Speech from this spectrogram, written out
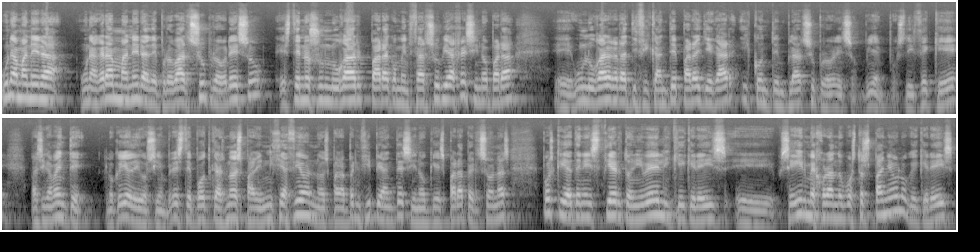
una manera, una gran manera de probar su progreso. Este no es un lugar para comenzar su viaje, sino para eh, un lugar gratificante para llegar y contemplar su progreso. Bien, pues dice que básicamente lo que yo digo siempre, este podcast no es para iniciación, no es para principiantes, sino que es para personas pues que ya tenéis cierto nivel y que queréis eh, seguir mejorando vuestro español o que queréis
